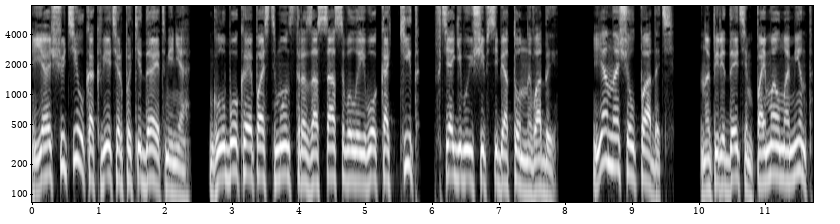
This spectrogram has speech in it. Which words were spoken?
Я ощутил, как ветер покидает меня. Глубокая пасть монстра засасывала его, как кит, втягивающий в себя тонны воды. Я начал падать, но перед этим поймал момент,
